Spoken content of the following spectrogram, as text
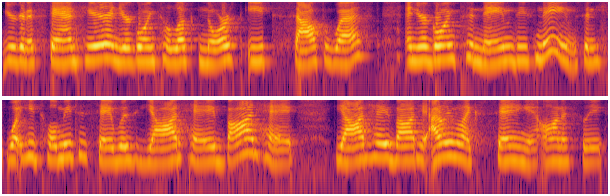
you're gonna stand here and you're going to look north, east, south, west, and you're going to name these names. And what he told me to say was Yad Hey Bod Hey. Yad Hey Bod Hey. I don't even like saying it honestly,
